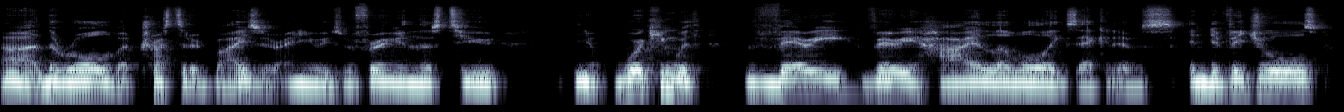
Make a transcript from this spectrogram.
uh, the role of a trusted advisor, and he was referring in this to, you know, working with very, very high level executives, individuals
